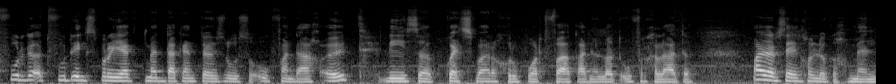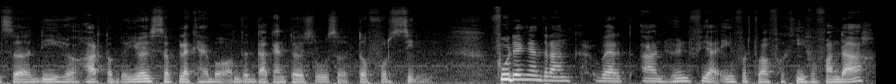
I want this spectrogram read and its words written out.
voerde het voedingsproject met dak- en thuislozen ook vandaag uit. Deze kwetsbare groep wordt vaak aan hun lot overgelaten. Maar er zijn gelukkig mensen die hun hart op de juiste plek hebben om de dak- en thuislozen te voorzien. Voeding en drank werd aan hun via Evert gegeven vandaag.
